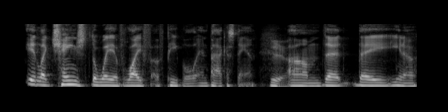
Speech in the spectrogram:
it like changed the way of life of people in Pakistan. yeah, Um, that they, you know,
